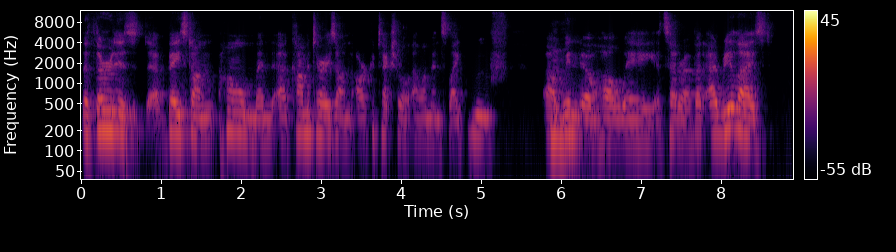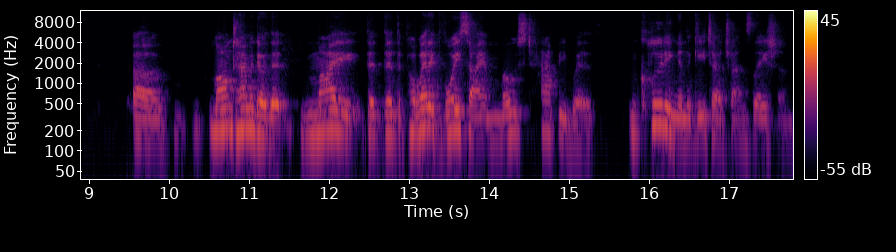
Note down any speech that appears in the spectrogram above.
The third is uh, based on home and uh, commentaries on architectural elements like roof, uh, Hmm. window, hallway, etc. But I realized a long time ago that my that, that the poetic voice I am most happy with, including in the Gita translation,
